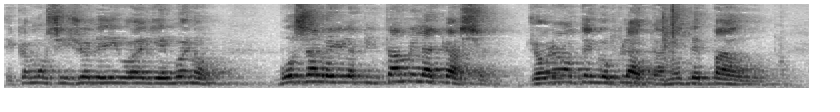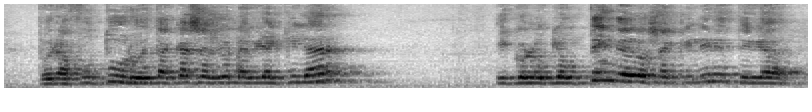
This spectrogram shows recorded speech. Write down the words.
Es como si yo le digo a alguien, bueno, vos arregla, pintame la casa, yo ahora no tengo plata, no te pago, pero a futuro esta casa yo la voy a alquilar y con lo que obtenga de los alquileres te voy a,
